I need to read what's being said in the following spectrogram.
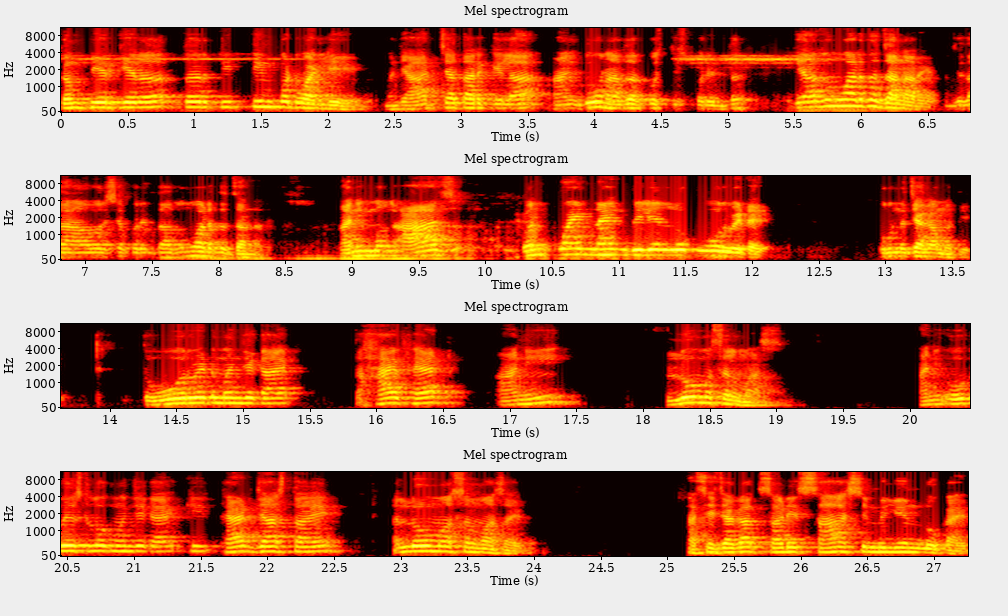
कंपेअर केलं तर ती तीन पट वाढली आहे. म्हणजे आजच्या तारखेला आणि दोन हजार पस्तीस पर्यंत ती अजून वाढतच जाणार आहे. म्हणजे दहा वर्षापर्यंत अजून वाढतच जाणार आहे. आणि मग आज वन पॉईंट नाईन बिलियन लोक ओव्हरवेट आहेत पूर्ण जगामध्ये. तर ओव्हरवेट म्हणजे काय? हाय फॅट आणि लो मसल मास आणि ओबेस लोक म्हणजे काय? की फॅट जास्त आहे आणि लो मसल मास आहेत असे जगात साडेसहाशे मिलियन लोक आहेत.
